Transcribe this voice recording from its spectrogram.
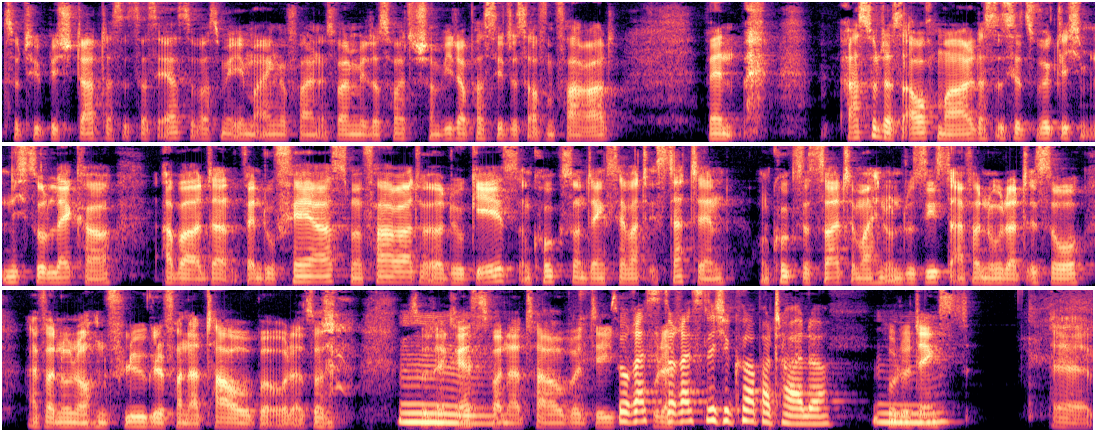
Zu typisch Stadt, das ist das erste, was mir eben eingefallen ist, weil mir das heute schon wieder passiert ist auf dem Fahrrad. Wenn, hast du das auch mal? Das ist jetzt wirklich nicht so lecker, aber da, wenn du fährst mit dem Fahrrad oder du gehst und guckst und denkst, ja, was ist das denn? und guckst das zweite Mal hin und du siehst einfach nur, das ist so einfach nur noch ein Flügel von einer Taube oder so, mm. so der Rest von einer Taube. Die, so Rest, oder, restliche Körperteile. Wo mm. du denkst, ähm,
